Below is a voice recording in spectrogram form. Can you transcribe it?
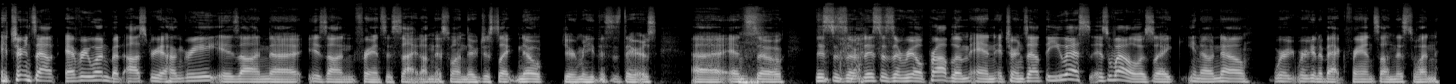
it turns out everyone but Austria Hungary is on uh, is on France's side on this one. They're just like, nope, Germany, this is theirs, uh, and so this is a this is a real problem. And it turns out the U.S. as well was like, you know, no, we're we're gonna back France on this one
